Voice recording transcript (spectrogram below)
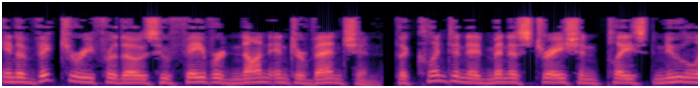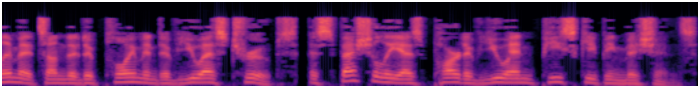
In a victory for those who favored non-intervention, the Clinton administration placed new limits on the deployment of U.S. troops, especially as part of UN peacekeeping missions.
